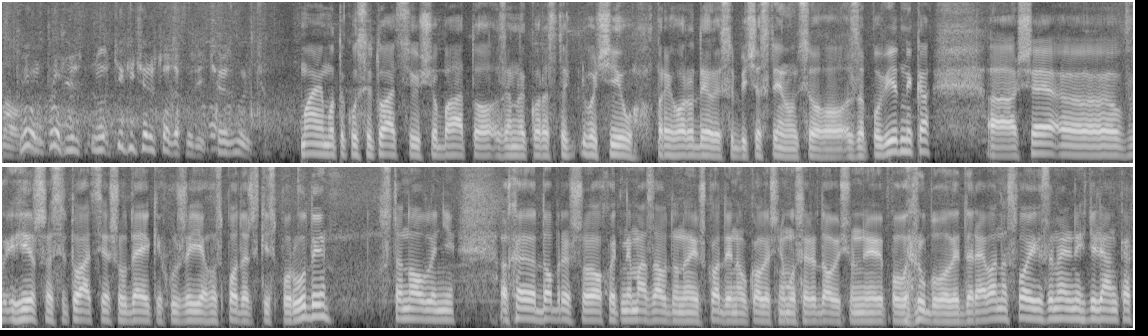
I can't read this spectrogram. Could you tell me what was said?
Ну. Ну, просто ну, тільки через то заходить, через вулицю. Маємо таку ситуацію, що багато землекористувачів пригородили собі частину цього заповідника. Ще е, гірша ситуація, що в деяких вже є господарські споруди. Встановлені. Добре, що хоч нема завданої шкоди навколишньому середовищу, не повирубували дерева на своїх земельних ділянках.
